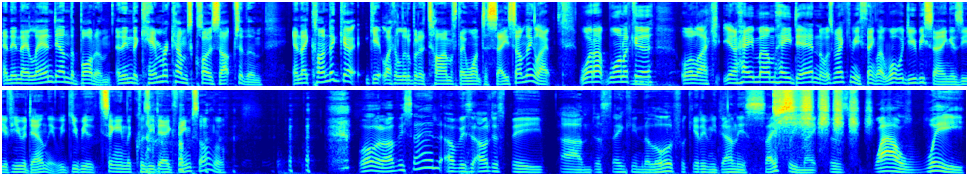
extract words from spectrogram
And then they land down the bottom, and then the camera comes close up to them, and they kind of get, get like a little bit of time if they want to say something, like "What up, Wanaka?" or like you know, "Hey, mum, hey, dad," and it was making me think, like, what would you be saying as if you were down there? Would you be singing the Quizzy Dag theme song? Or? What would I be saying? I'll be, I'll just be um, just thanking the Lord for getting me down there safely, mate. Because wow, we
